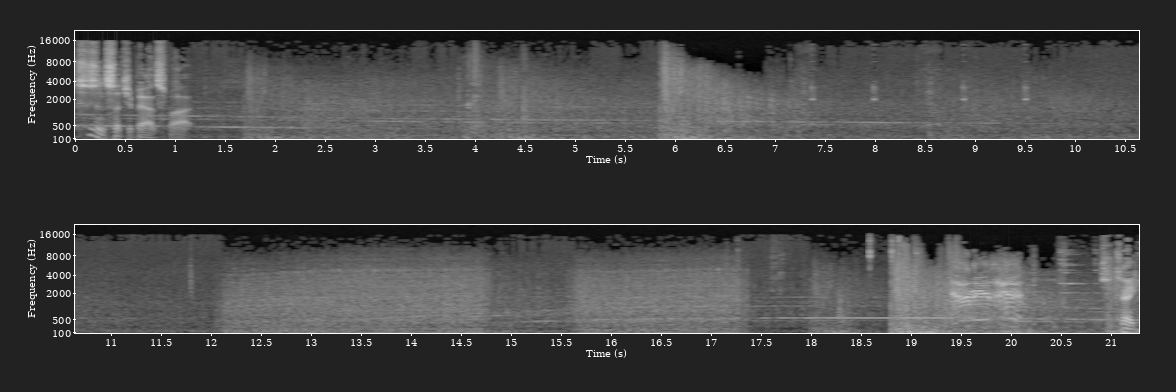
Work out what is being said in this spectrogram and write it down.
This isn't such a bad spot. Tank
